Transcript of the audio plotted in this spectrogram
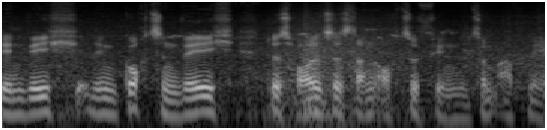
den, Weg, den kurzen Weg des Holzes dann auch zu finden zum Abnehmer.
